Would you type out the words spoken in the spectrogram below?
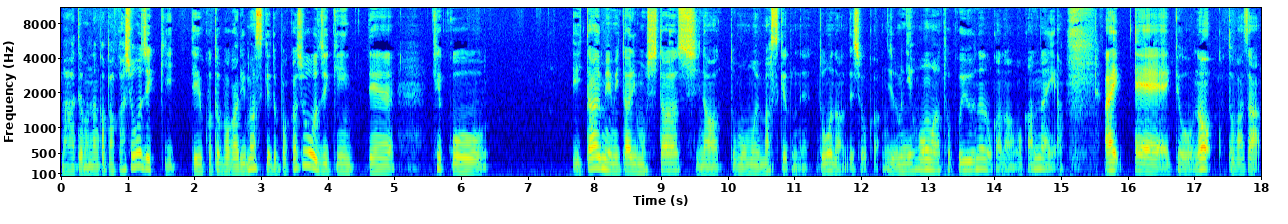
まあでもなんか馬鹿正直っていう言葉がありますけど馬鹿正直って結構痛い目見たりもしたしなとも思いますけどね。どうなんでしょうか。日本は特有なのかな。わかんないや。はい、えー、今日のことわざ。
